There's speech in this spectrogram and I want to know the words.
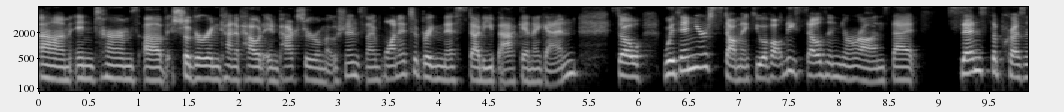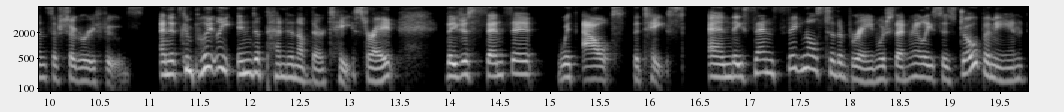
um, in terms of sugar and kind of how it impacts your emotions. And I wanted to bring this study back in again. So within your stomach, you have all these cells and neurons that sense the presence of sugary foods, and it's completely independent of their taste, right? They just sense it without the taste. And they send signals to the brain, which then releases dopamine,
